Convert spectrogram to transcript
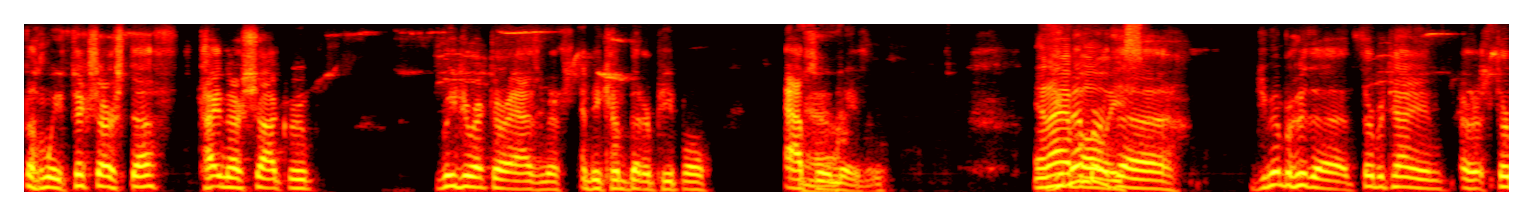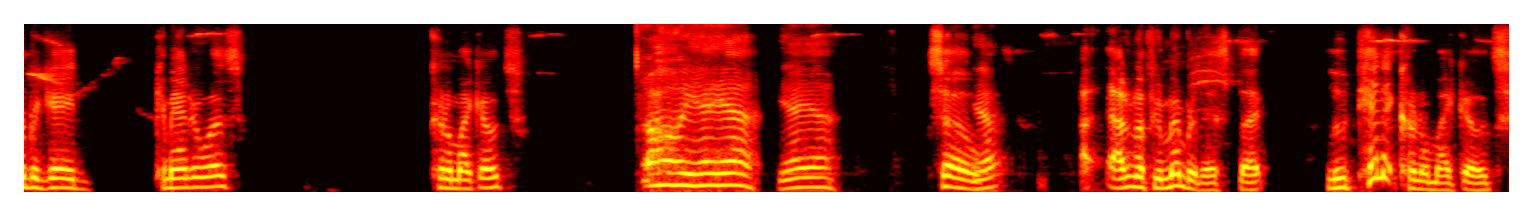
But when we fix our stuff, tighten our shot group, redirect our azimuth, and become better people, absolutely amazing. And I've remember always, the? Do you remember who the third battalion or third brigade commander was? Colonel Mike Oates. oh, yeah, yeah, yeah, yeah. So Yeah. I, I don't know if you remember this, but Lieutenant Colonel Mike Oates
